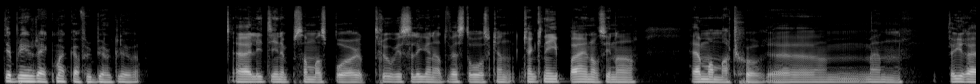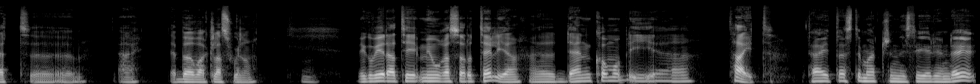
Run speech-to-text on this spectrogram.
det blir en räkmacka för Björklöven. Jag är lite inne på samma spår. Jag tror visserligen att Västerås kan, kan knipa en av sina hemmamatcher. Eh, men 4-1, eh, nej, det bör vara klasskillnad. Vi går vidare till Mora-Södertälje. Eh, den kommer att bli eh, tight. tajtaste matchen i serien. Det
